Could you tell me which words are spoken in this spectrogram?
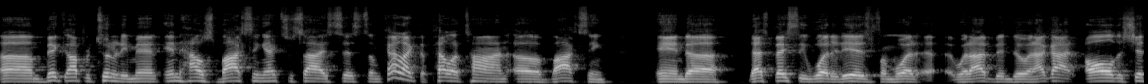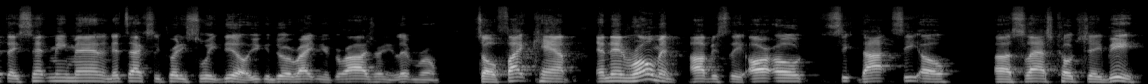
Um, big opportunity, man. In-house boxing exercise system, kind of like the Peloton of boxing, and uh, that's basically what it is. From what uh, what I've been doing, I got all the shit they sent me, man, and it's actually pretty sweet deal. You can do it right in your garage or in your living room. So Fight Camp, and then Roman, obviously, R O C dot C O uh, slash Coach JB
